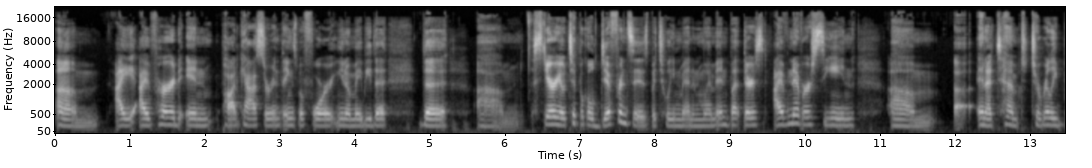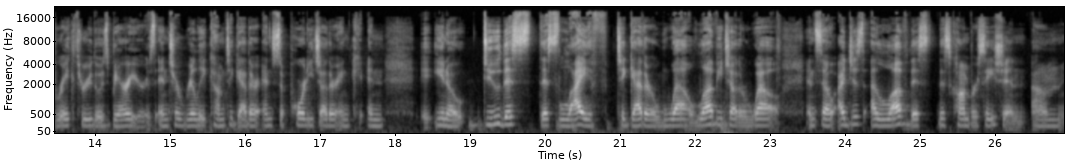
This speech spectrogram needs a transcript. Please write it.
Um, i i've heard in podcasts or in things before you know maybe the the um, stereotypical differences between men and women but there's i've never seen um, uh, an attempt to really break through those barriers and to really come together and support each other and and you know do this this life together well love each other well. And so i just i love this this conversation. Um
